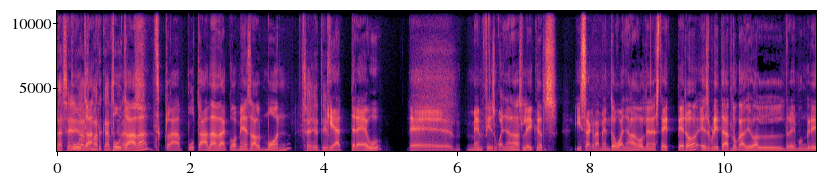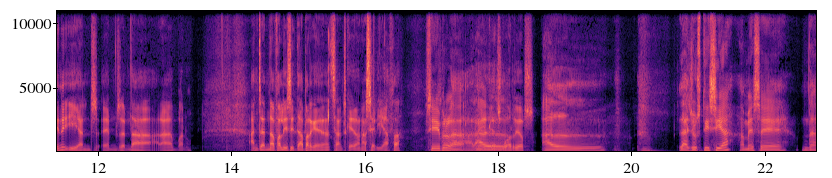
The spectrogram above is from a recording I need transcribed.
La mercats putada, clar, putada de com és el món Sí, tio. que et treu eh, Memphis guanyant els Lakers i Sacramento guanyant el Golden State, però és veritat el que diu el Draymond Green i ens, ens hem de... Ara, bueno, ens hem de felicitar perquè ens, ens queda una seriaza. Sí, però la, La Lakers el, Warriors. el, la justícia, a més eh, de,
